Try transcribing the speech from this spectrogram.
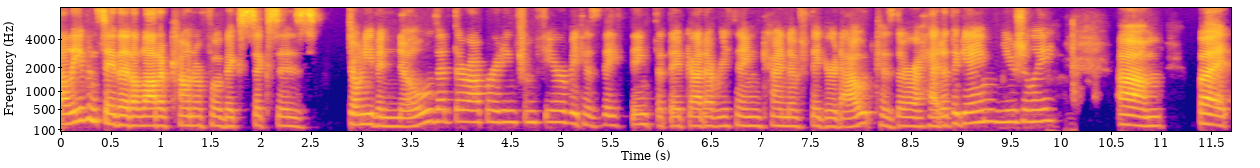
i'll even say that a lot of counterphobic sixes don't even know that they're operating from fear because they think that they've got everything kind of figured out because they're ahead of the game usually um, but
